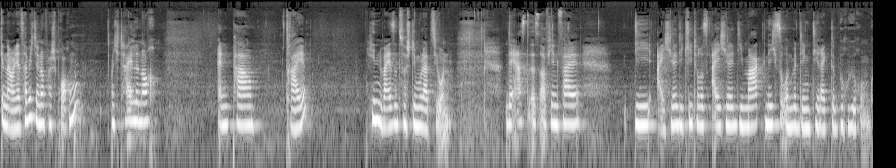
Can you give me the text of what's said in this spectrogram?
Genau, und jetzt habe ich dir noch versprochen, ich teile noch ein paar drei Hinweise zur Stimulation. Der erste ist auf jeden Fall die Eichel, die Klitoris-Eichel, die mag nicht so unbedingt direkte Berührung.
